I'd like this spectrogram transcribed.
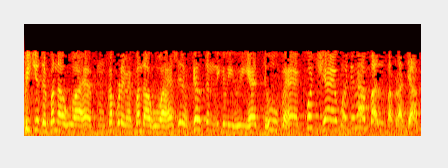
پیچھے سے بندھا ہوا ہے، کپڑے میں بندھا ہوا ہے، صرف گردن نکلی ہوئی ہے، دھوپ ہے، کچھ ہے، وہ جناب بس بڑا جب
